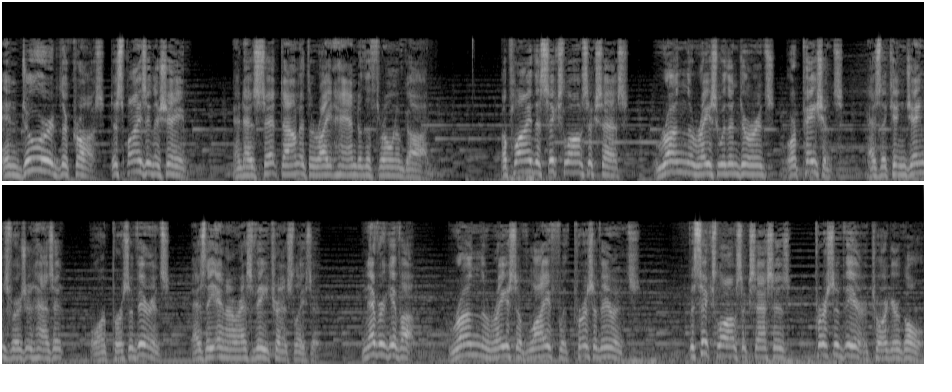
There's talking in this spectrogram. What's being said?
endured the cross, despising the shame, and has sat down at the right hand of the throne of God. Apply the sixth law of success, run the race with endurance or patience, as the King James Version has it, or perseverance, as the NRSV translates it. Never give up. Run the race of life with perseverance. The sixth law of success is persevere toward your goal.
